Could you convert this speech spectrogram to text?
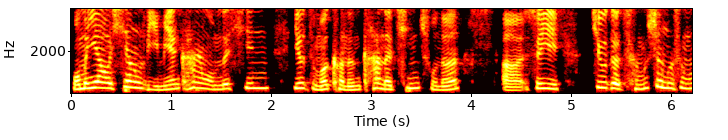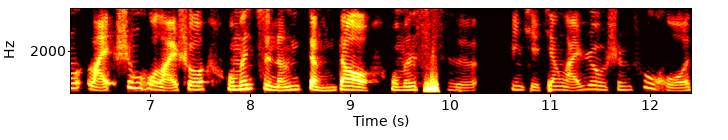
我们要向里面看，我们的心又怎么可能看得清楚呢？啊，所以就着成圣的生来生活来说，我们只能等到我们死。并且将来肉身复活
